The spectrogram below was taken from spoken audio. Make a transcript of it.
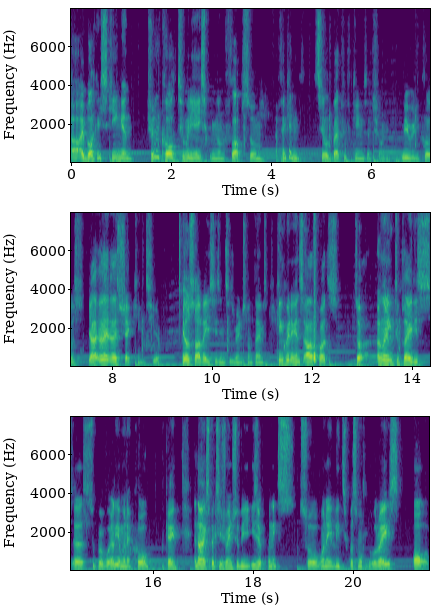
uh, I block ace king and shouldn't call too many ace queen on the flop, so I think I can still bet with kings actually. Really, really close. Yeah, let, us check kings here. He also have aces in his range sometimes. King queen against half pots. So I'm going to play this uh, super early. I'm going to call, okay? And now I expect his range to be either queen-x, so when I lead super small, he will raise, or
